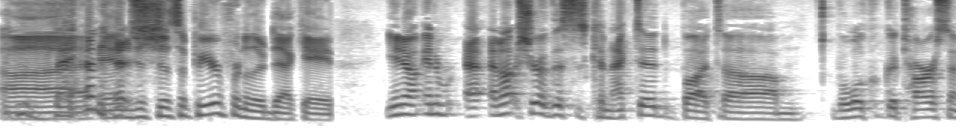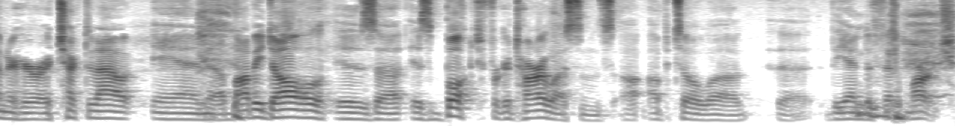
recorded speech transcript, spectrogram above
uh, and just disappear for another decade. You know, and I'm not sure if this is connected, but um, the local guitar center here, I checked it out, and uh, Bobby Doll is uh, is booked for guitar lessons uh, up till uh, the end of March.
